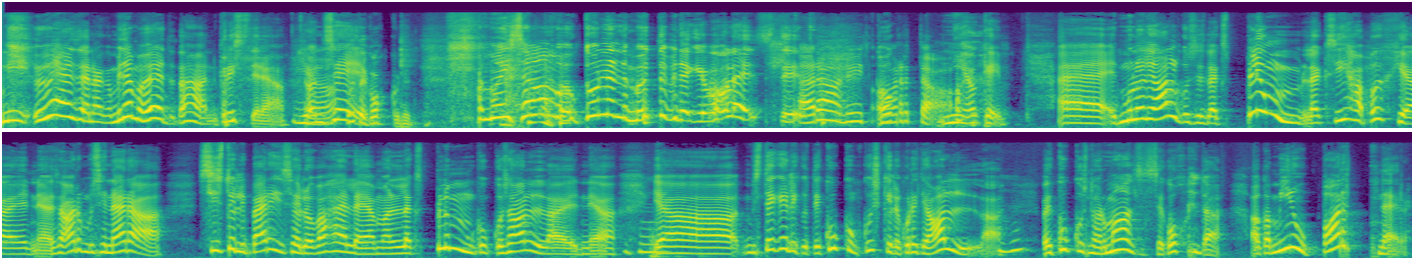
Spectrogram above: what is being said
nii, ühesõnaga, mida ma öelda tahan, Kristina, on see võta, kokku nüüd. ma ei saa, ma tunnen, et ma ütlen midagi valesti. ära nüüd karda oh,. nii, okei okay.. et mul oli alguses läks plõmm, läks iha põhja, onju, armusin ära, siis tuli päriselu vahele ja mul läks plõmm, kukkus alla, onju. ja mis tegelikult ei kukkunud kuskile kuradi alla mm, -hmm. vaid kukkus normaalsesse kohta, aga minu partner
